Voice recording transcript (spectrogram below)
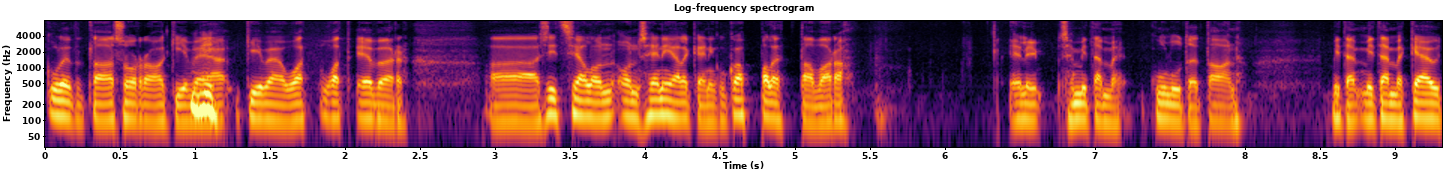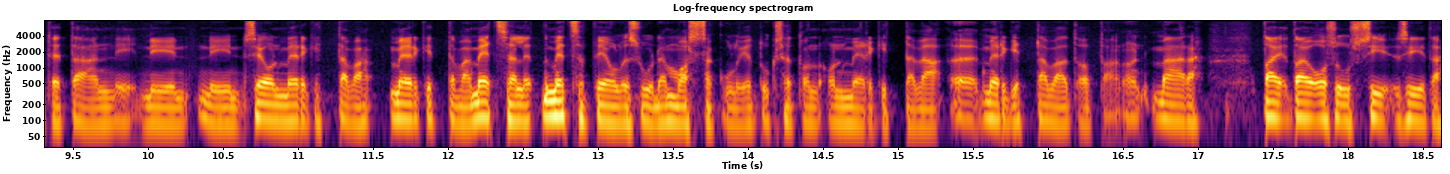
kuljetetaan soraa, kiveä, niin. kiveä what, whatever – sitten siellä on, on sen jälkeen niin kuin kappaletavara, eli se mitä me kulutetaan, mitä, mitä me käytetään, niin, niin, niin se on merkittävä, merkittävä metsälle, metsäteollisuuden massakuljetukset on, on merkittävä, merkittävä tota, noin määrä tai, tai osuus si, siitä,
